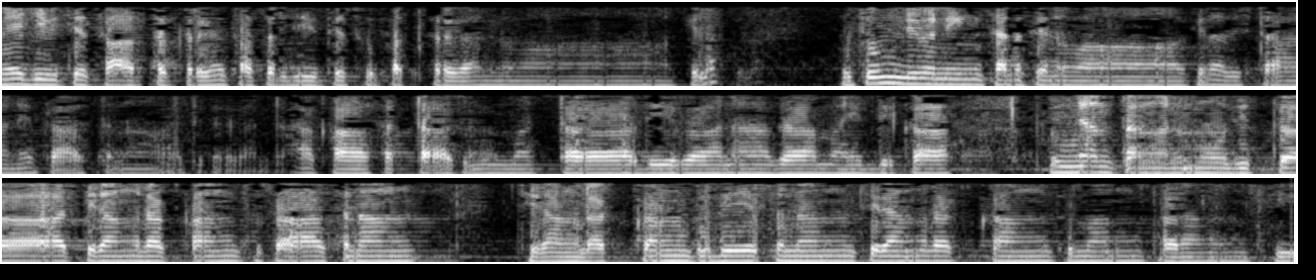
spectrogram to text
මේ ජීවිතය සාර්ථක කරගෙන සසර ජීවිතය සුවපත් කරගන්නවා කියලා උතුම් නිවනින් සැනසෙනවා කියන අදිෂ්ඨානය ප්‍රාර්ථනා ඇති කරගන්න. ආකාසට්ටා සුම්මට්ටා දේවානාගා මහිද්దికා පුඤ්ඤන්තං අනුමෝදිත්වා තිරං රක්ඛන්තු ශාසනං තිරං රක්ඛන්තු දේශනං තිරං රක්ඛන්තු මං පරංති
